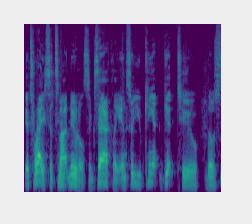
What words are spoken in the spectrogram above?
it's rice, it's not noodles, exactly. And so you can't get to those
